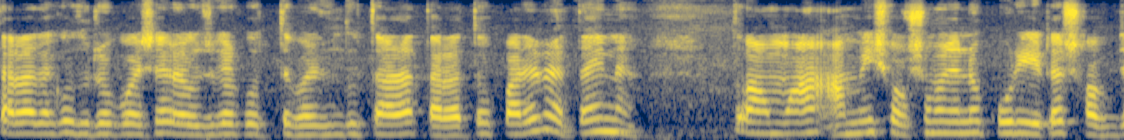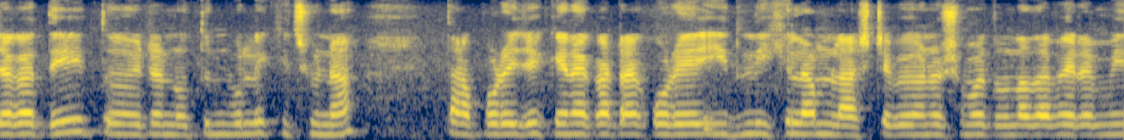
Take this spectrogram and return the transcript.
তারা দেখো দুটো পয়সা রোজগার করতে পারে। কিন্তু তারা তারা তো পারে না, তাই না? তো আমা, আমি সবসময় যেন করি, এটা সব জায়গাতেই। তো এটা নতুন বলে কিছু না। তারপরে যে কেনাকাটা করে ইডলি খেলাম লাস্টে বেরোনোর সময় তোমার ভাইয়ের আমি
